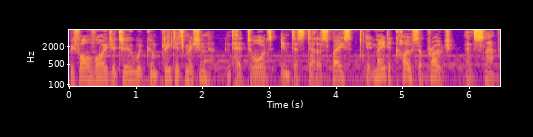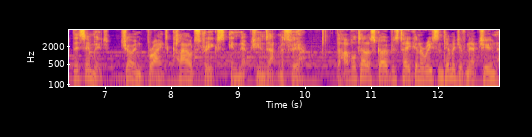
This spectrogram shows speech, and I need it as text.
Before Voyager 2 would complete its mission and head towards interstellar space, it made a close approach and snapped this image showing bright cloud streaks in Neptune's atmosphere. The Hubble telescope has taken a recent image of Neptune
